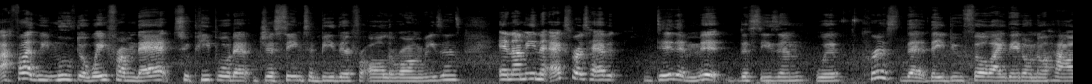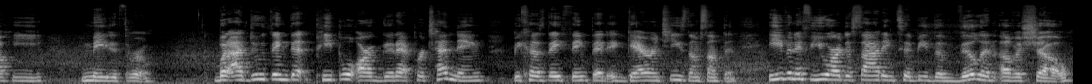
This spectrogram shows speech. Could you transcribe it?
I feel like we moved away from that to people that just seem to be there for all the wrong reasons. And I mean, the experts have did admit this season with Chris that they do feel like they don't know how he made it through. But I do think that people are good at pretending because they think that it guarantees them something. Even if you are deciding to be the villain of a show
